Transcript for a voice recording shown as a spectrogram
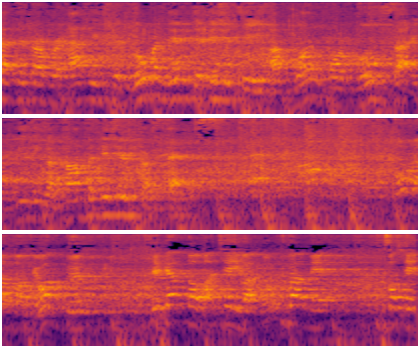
classes are for athletes with lower limb deficiency on one or both sides using a competition prosthetics. ポーランド共和国デピャット・マチェイは6番目そして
